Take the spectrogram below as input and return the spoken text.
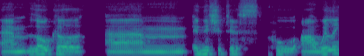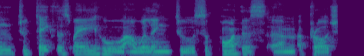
um, local um, initiatives who are willing to take this way, who are willing to support this um, approach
